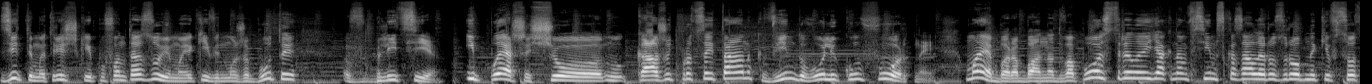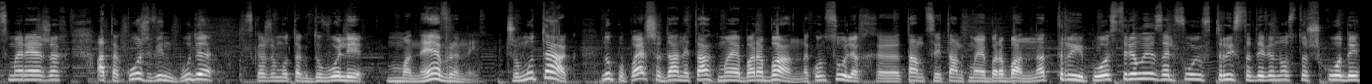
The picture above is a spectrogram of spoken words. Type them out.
Звідти ми трішки пофантазуємо, який він може бути в Бліці. І перше, що ну кажуть про цей танк, він доволі комфортний. Має барабан на два постріли, як нам всім сказали розробники в соцмережах. А також він буде, скажімо так, доволі маневрений. Чому так? Ну, по-перше, даний танк має барабан. На консолях е, там цей танк має барабан на 3 постріли з альфою в 390 шкоди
